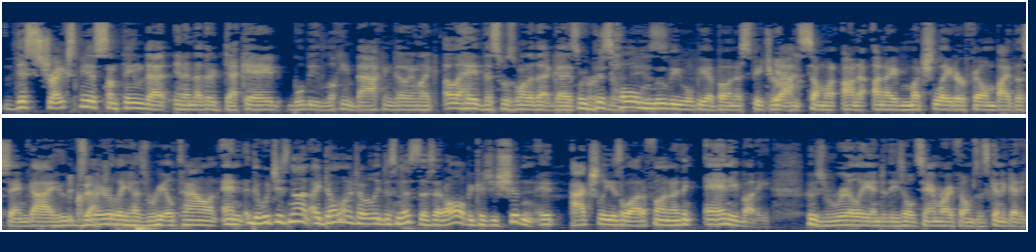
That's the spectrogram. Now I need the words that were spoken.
this strikes me as something that in another decade we'll be looking back and going like oh hey this was one of that guy's first this whole movie will be a bonus feature Yeah. on someone on a, on a much later film by the same guy who Exactly. clearly has real talent. And which is not I don't want to totally dismiss this at all because you shouldn't. It actually is a lot of fun. I think anybody who's really into these old samurai films is going to get a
